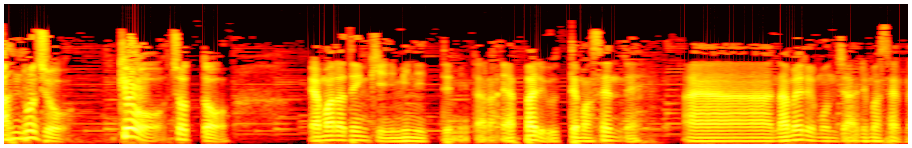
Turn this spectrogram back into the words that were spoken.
案の定、今日ちょっと山田電機に見に行ってみたら、やっぱり売ってませんね。あー、舐めるもんじゃありません。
